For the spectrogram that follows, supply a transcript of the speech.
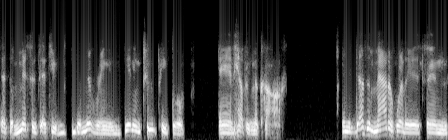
that the message that you're delivering is getting to people and helping the cause. And it doesn't matter whether it's in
